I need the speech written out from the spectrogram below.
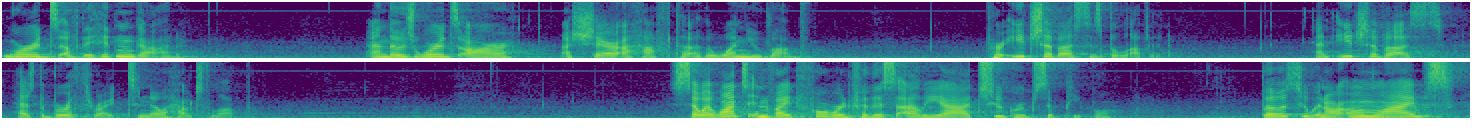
words of the hidden God. And those words are Asher Ahavta, the one you love. For each of us is beloved, and each of us has the birthright to know how to love. So I want to invite forward for this aliyah two groups of people those who in our own lives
